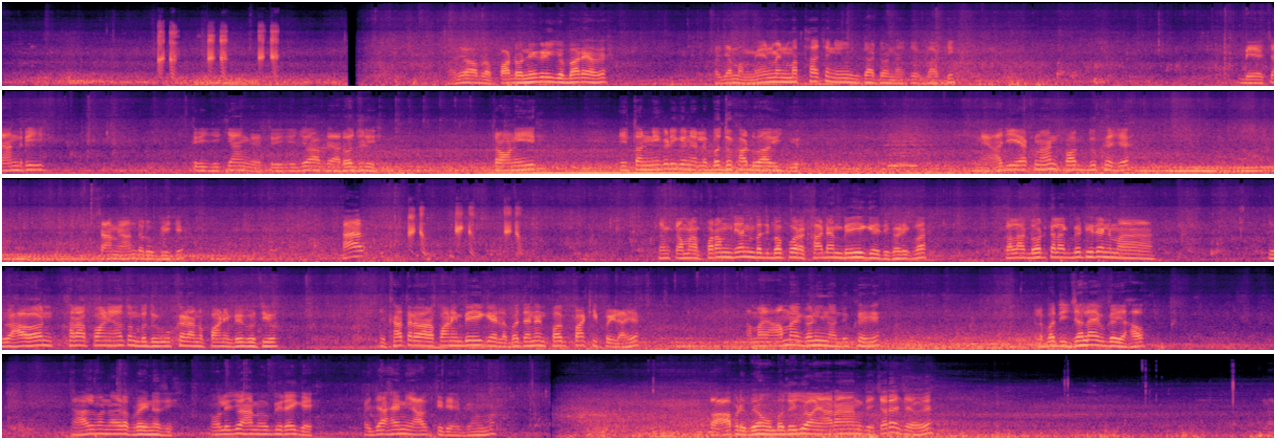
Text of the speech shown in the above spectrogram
હવે આપણો પાડો નીકળી ગયો બારે હવે હજી આમાં મેન મેન મથા છે ને એ જ છે, બાકી બે ચાંદરી, ત્રીજી ક્યાં ગઈ? ત્રીજી જો આપણે આ રોજડી, ત્રણ ઈ એ ત્રણ નીકળી ગઈ ને એટલે બધું ખાડું આવી ગયું. ને હજી એકનો ને પગ દુખે છે. સામે અંદર ઊભી છે. હા કેમ કે હમણાં પરમ ધ્યાન બધી બપોરે ખાડામાં બેસી ગઈ હતી ઘડીક વાર. કલાક દોઢ કલાક બેઠી રહી ને એમાં હાવ ખરાબ પાણી હતું ને બધું ઉકેળાનું પાણી ભેગું થયું. એ ખાતરવાળા પાણી બેસી ગયા એટલે બધાને પગ પાકી પડ્યા છે આમાં આમાંય ઘણી ના દુખે છે એટલે બધી જલાવી ગઈ હાવ. હાલમાં અડપ રહી નથી. ઓલી જો સામે ઊભી રહી ગઈ. જાહેર જાહે નહીં આવતી રહે ભેહુમાં. તો આપણી ભેહું બધું જો અહીંયા આરામથી ચરે છે હવે.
